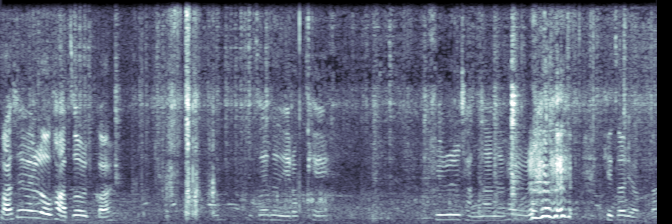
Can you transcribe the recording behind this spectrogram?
마시멜로 가져올걸. 이제는 이렇게 불 장난을 할 계절이었다.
